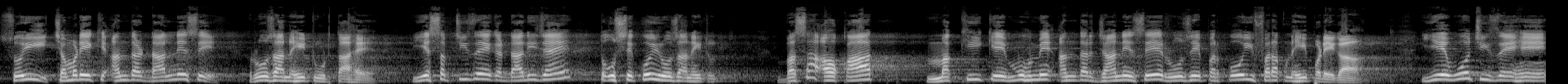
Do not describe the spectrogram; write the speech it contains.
سوئی چمڑے کے اندر ڈالنے سے روزہ نہیں ٹوٹتا ہے۔ یہ سب چیزیں اگر ڈالی جائیں تو اس سے کوئی روزہ نہیں ٹوٹتا بسا اوقات مکھی کے منہ میں اندر جانے سے روزے پر کوئی فرق نہیں پڑے گا۔ یہ وہ چیزیں ہیں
